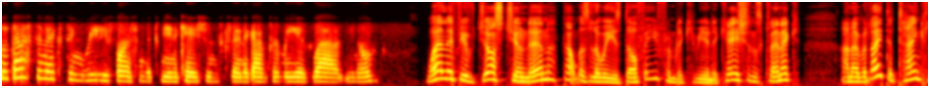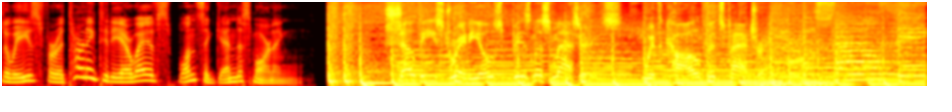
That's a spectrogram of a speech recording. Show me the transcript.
so that's the next thing really for us in the communications clinic and for me as well. You know. Well, if you've just tuned in, that was Louise Duffy from the Communications Clinic, and I would like to thank Louise for returning to the airwaves once again this morning. Southeast Radio's Business Matters with Karl Fitzpatrick. Southeast.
